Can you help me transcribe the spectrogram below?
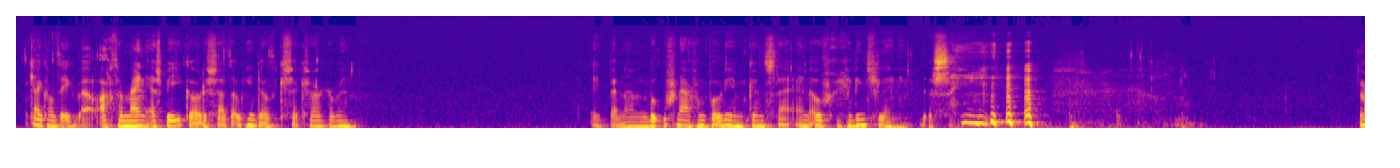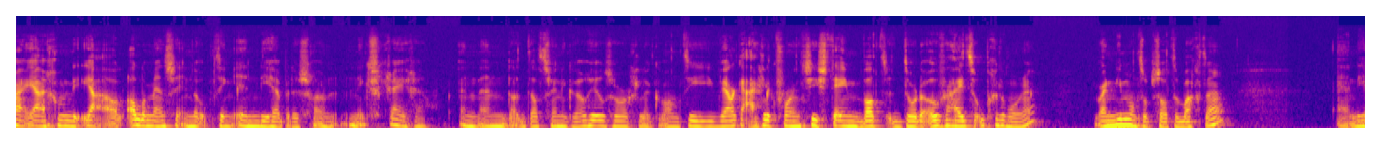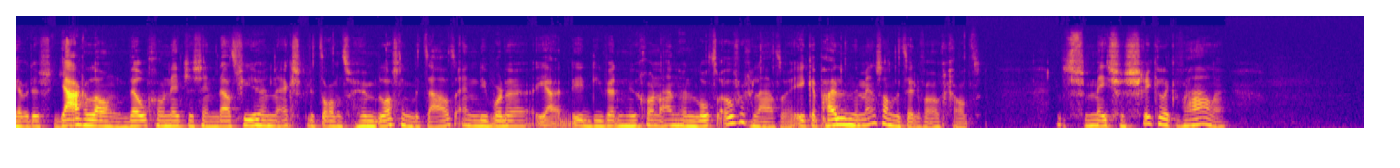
Kijk, want ik, achter mijn SBI-code staat ook niet dat ik sekswerker ben. Ik ben een beoefenaar van podiumkunsten en overige dienstverlening. Dus. maar ja, gewoon, ja, al- alle mensen in de opting-in die hebben dus gewoon niks gekregen. En, en dat, dat vind ik wel heel zorgelijk, want die werken eigenlijk voor een systeem wat door de overheid is opgedrongen, waar niemand op zat te wachten. En die hebben dus jarenlang wel gewoon netjes inderdaad via hun exploitant hun belasting betaald. En die, worden, ja, die, die werden nu gewoon aan hun lot overgelaten. Ik heb huilende mensen aan de telefoon gehad. Dat is de meest verschrikkelijke verhalen.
